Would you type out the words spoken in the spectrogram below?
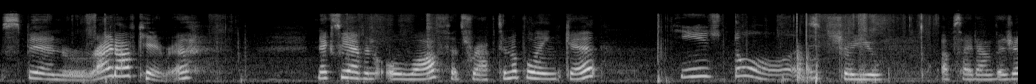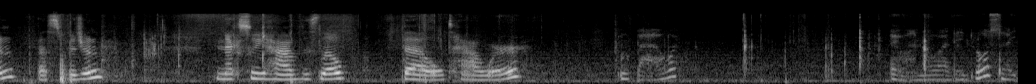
Spin right off camera. Next we have an Olaf that's wrapped in a blanket. He's doors. Let's show you upside down vision, best vision. Next we have this little bell tower. Bell. I wonder what it looks like.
